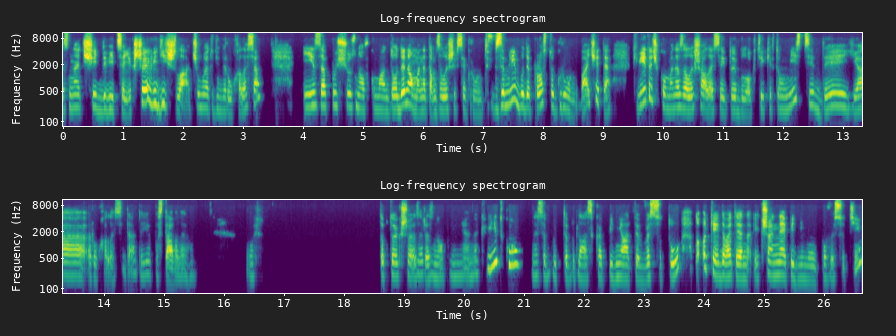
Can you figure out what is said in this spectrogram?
значить, дивіться, якщо я відійшла, чому я тоді не рухалася? І запущу знов команду 1, а у мене там залишився ґрунт. В землі буде просто ґрунт. Бачите? Квіточка у мене залишалася і той блок, тільки в тому місці, де я рухалася, да, де я поставила його. Ось. Тобто, якщо я зараз знову поміняю на квітку, не забудьте, будь ласка, підняти висоту. Ну, окей, давайте я, якщо я не підніму по висоті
